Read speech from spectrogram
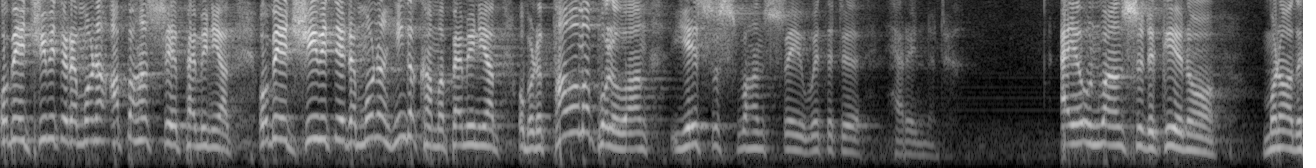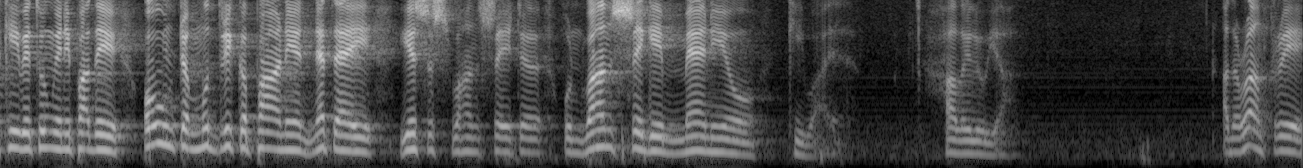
ඔබේ ජීවිතයට මොන අපහස්සේ පැමිණියත්. ඔබේ ජීවිතයට මොන හිඟකම පැමිණියත්. ඔබට තවම පුළුවන් යේසුස් වහන්සේ වෙතට හැරෙන්න්නට. ඇය උන්වහන්සට කියනෝ මොනවද කීවේ තුන්වෙනි පදේ ඔවුන්ට මුද්‍රික පානය නැතැයි යේසුස් වහන්සේට උන්වහන්සේගේ මෑනියෝ කිවාය. හලලූයා. අද රාන්ත්‍රයේ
